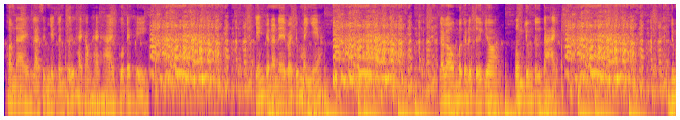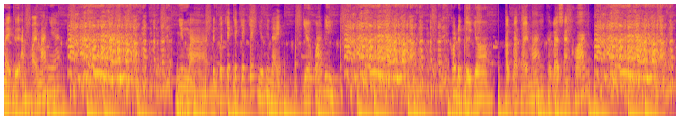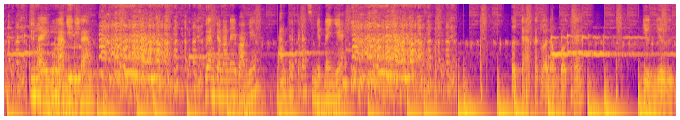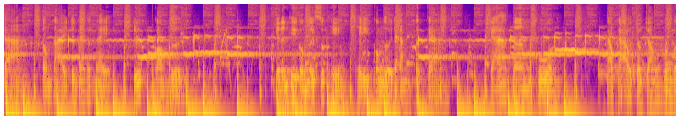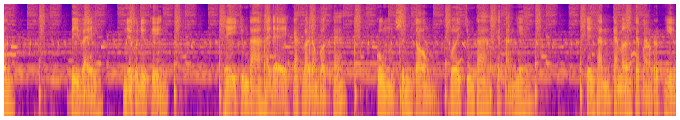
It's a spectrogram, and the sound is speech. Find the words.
Hôm nay là sinh nhật lần thứ 2022 của bé khỉ. Chén cho Nane và chúng mày nhé. Lâu lâu mới có được tự do Ung dung tự tại. Chúng mày cứ ăn thoải mái nhé. Nhưng mà đừng có chét chét chét chét như thế này. Dơ quá đi. Có được tự do Thật là thoải mái, thật là sảng khoái Chúng mày muốn làm gì thì làm. Cứ ăn cho Nane vào nhé. Ăn hết cái bánh sinh nhật này nhé. Tất cả các loài động vật khác dường như đã tồn tại trên trái đất này trước con người. Cho đến khi con người xuất hiện thì con người đã ăn tất cả. Cá, tôm, cua, cào cào châu chấu vân vân. Vì vậy, nếu có điều kiện thì chúng ta hãy để các loài động vật khác cùng sinh tồn với chúng ta, các bạn nhé. Chân thành cảm ơn các bạn rất nhiều.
